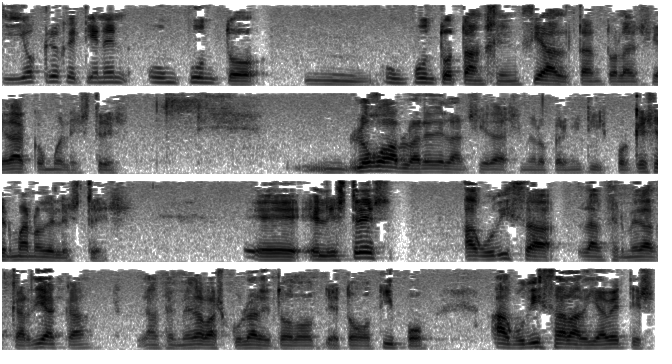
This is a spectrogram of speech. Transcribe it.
y yo creo que tienen un punto, mm, un punto tangencial tanto la ansiedad como el estrés. Luego hablaré de la ansiedad, si me lo permitís, porque es hermano del estrés. Eh, el estrés agudiza la enfermedad cardíaca, la enfermedad vascular de todo, de todo tipo, agudiza la diabetes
